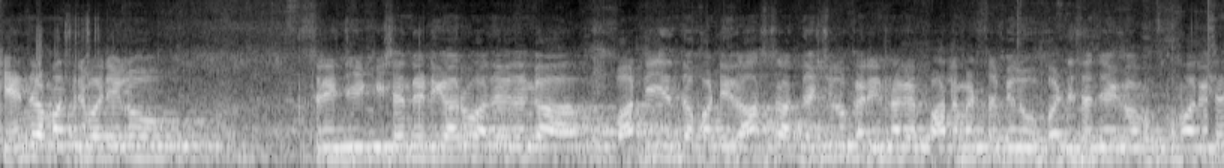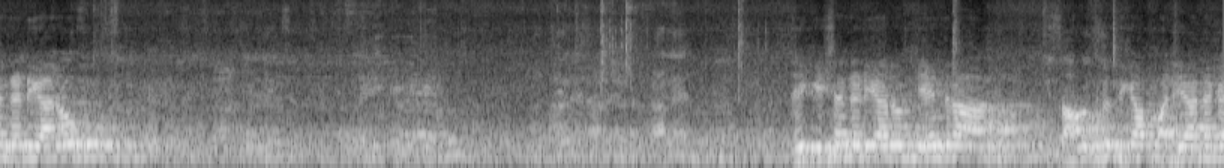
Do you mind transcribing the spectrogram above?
కేంద్ర మంత్రివర్యులు శ్రీ జి కిషన్ రెడ్డి గారు అదేవిధంగా భారతీయ జనతా పార్టీ రాష్ట్ర అధ్యక్షులు కరీంనగర్ పార్లమెంట్ సభ్యులు బండి సంజయ్ కుమార్ కిషన్ రెడ్డి గారు జి కిషన్ రెడ్డి గారు కేంద్ర సాంస్కృతిక పర్యాటక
